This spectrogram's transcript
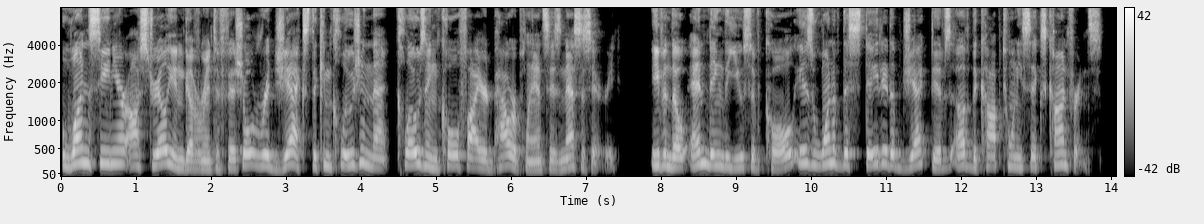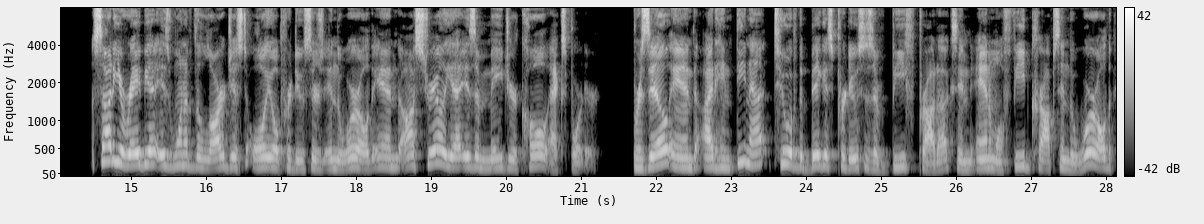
One senior Australian government official rejects the conclusion that closing coal fired power plants is necessary, even though ending the use of coal is one of the stated objectives of the COP26 conference. Saudi Arabia is one of the largest oil producers in the world, and Australia is a major coal exporter. Brazil and Argentina, two of the biggest producers of beef products and animal feed crops in the world,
